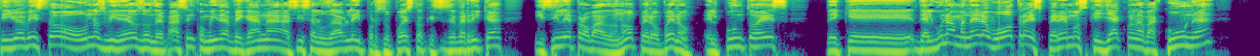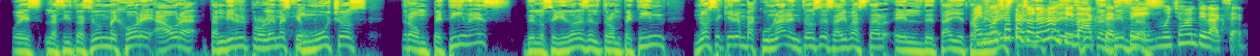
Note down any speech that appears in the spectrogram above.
Sí, yo he visto unos videos donde hacen comida vegana así saludable y por supuesto que sí se ve rica y sí le he probado, ¿no? Pero bueno, el punto es de que de alguna manera u otra esperemos que ya con la vacuna pues la situación mejore. Ahora, también el problema es que muchos trompetines de los seguidores del trompetín no se quieren vacunar, entonces ahí va a estar el detalle también. Hay muchas personas anti-vaxxer, sí, muchos anti-vaxxer.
